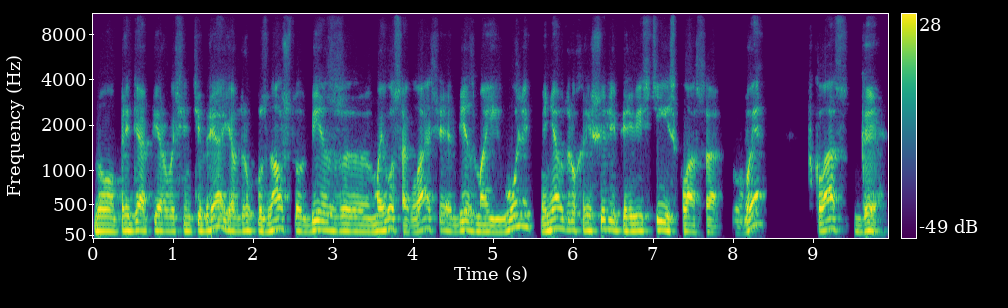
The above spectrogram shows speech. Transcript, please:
Но придя 1 сентября, я вдруг узнал, что без э, моего согласия, без моей воли, меня вдруг решили перевести из класса В в класс Г.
